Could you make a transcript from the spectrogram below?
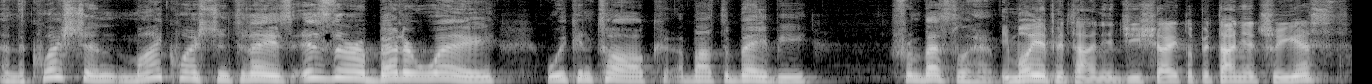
And the question, my question today is Is there a better way we can talk about the baby from Bethlehem? I moje pytanie dzisiaj to pytanie, czy jest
